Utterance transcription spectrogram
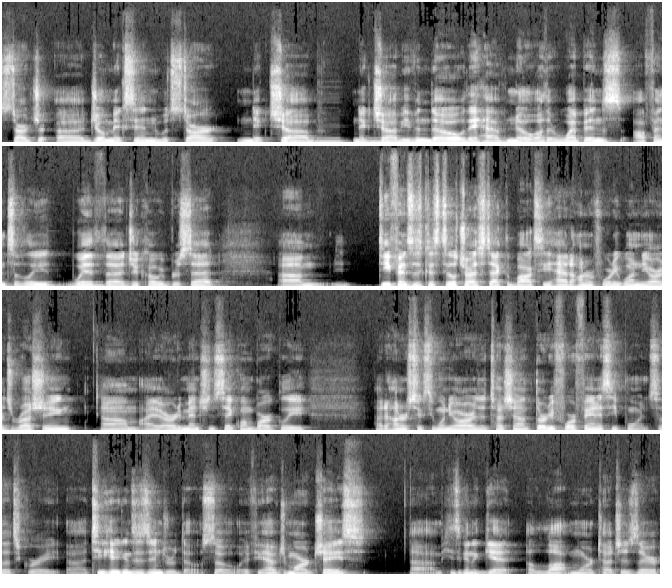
Start uh, Joe Mixon would start Nick Chubb. Nick Chubb, even though they have no other weapons offensively with uh, Jacoby Brissett, um, defenses could still try to stack the box. He had 141 yards rushing. Um, I already mentioned Saquon Barkley had 161 yards, a touchdown, 34 fantasy points. So that's great. Uh, Tee Higgins is injured though, so if you have Ja'Marr Chase, um, he's going to get a lot more touches there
